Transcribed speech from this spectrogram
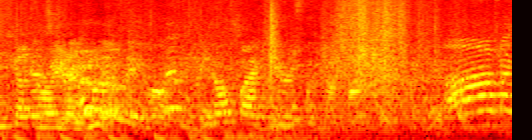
He's got the right idea. You don't find yours with your Ah, my.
